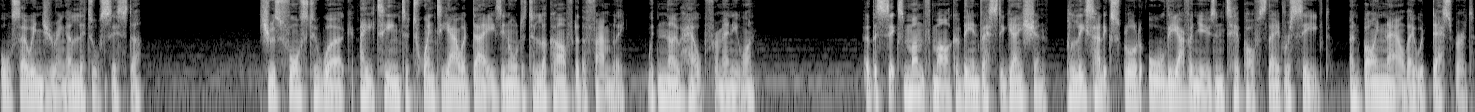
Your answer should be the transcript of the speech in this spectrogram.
also injuring a little sister. She was forced to work 18 to 20 hour days in order to look after the family with no help from anyone. At the six month mark of the investigation, police had explored all the avenues and tip offs they had received, and by now they were desperate.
